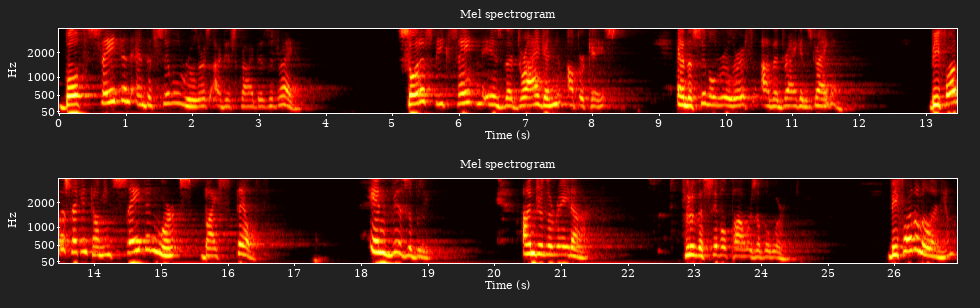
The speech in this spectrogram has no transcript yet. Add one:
both Satan and the civil rulers are described as a dragon. So to speak, Satan is the dragon, uppercase, and the civil rulers are the dragon's dragon. Before the second coming, Satan works by stealth, invisibly, under the radar, through the civil powers of the world. Before the millennium,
